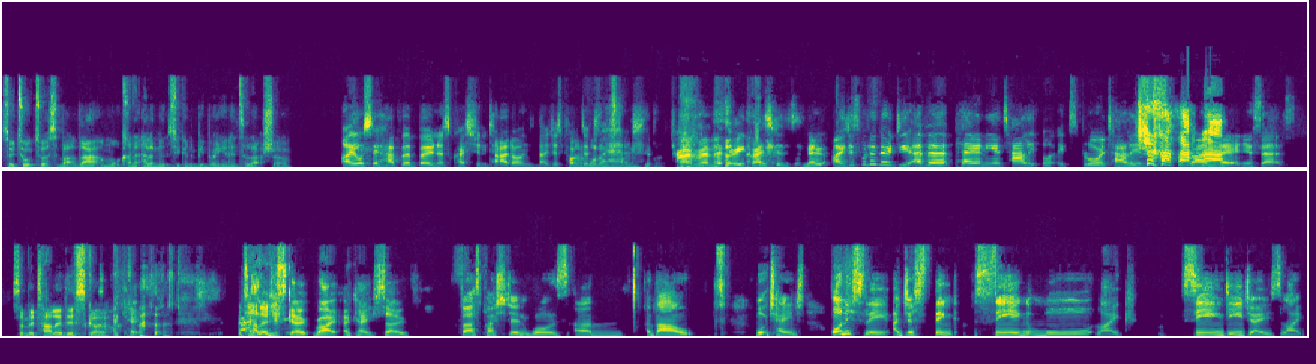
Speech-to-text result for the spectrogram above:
so talk to us about that and what kind of elements you're going to be bringing into that show I also have a bonus question to add on that just popped oh, into my head. Try and remember three questions. No, I just want to know: Do you ever play any Italian or explore Italian? Try and play it in your sets. Some Italo disco. Okay, Italo disco. Right. Okay. So, first question was um, about what changed. Honestly, I just think seeing more like seeing DJs like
